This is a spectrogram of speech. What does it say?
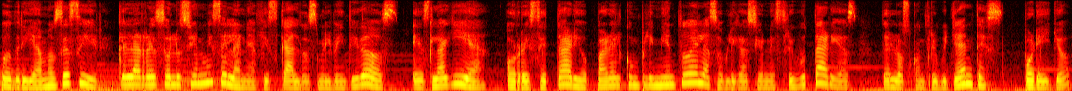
Podríamos decir que la Resolución Miscelánea Fiscal 2022 es la guía o recetario para el cumplimiento de las obligaciones tributarias de los contribuyentes. Por ello,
